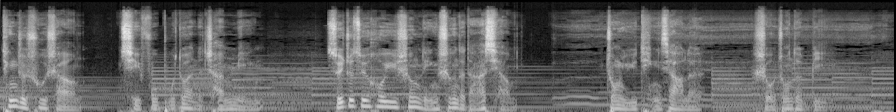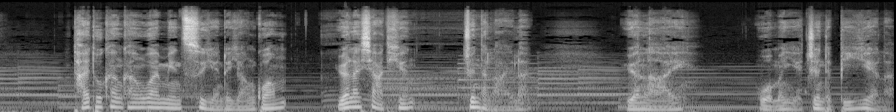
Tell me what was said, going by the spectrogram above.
听着树上起伏不断的蝉鸣。随着最后一声铃声的打响，终于停下了手中的笔。抬头看看外面刺眼的阳光，原来夏天真的来了，原来我们也真的毕业了。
